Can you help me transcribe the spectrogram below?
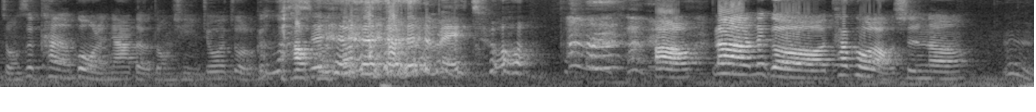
总是看得过人家的东西，你就会做得更好。没错。好，那那个 Taco 老师呢？嗯。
